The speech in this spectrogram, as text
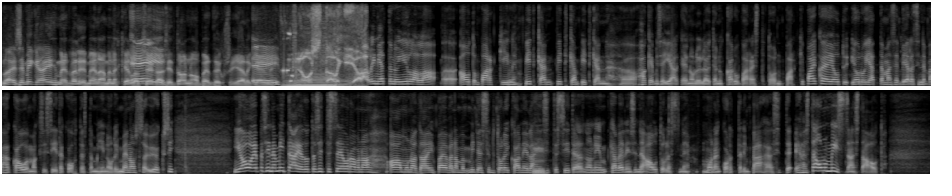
No ei se mikään ihme, että välillä meinaa mennä kellot Ei. sekaisin ton opetuksen jälkeen. Ei. Niin. Nostalgia. Olin jättänyt illalla äh, auton parkkiin pitkän, pitkän, pitkän äh, hakemisen jälkeen. Oli löytänyt kadun varresta tuon parkkipaikan ja joutu, jouduin jättämään sen vielä sinne vähän kauemmaksi siitä kohteesta, mihin olin menossa yöksi. Joo, eipä siinä mitään. Ja tota, sitten seuraavana aamuna tai päivänä, miten se nyt olikaan, niin lähdin mm. sitten siitä. ja No niin, kävelin sinne autolle sinne monen korttelin päähän. Ja sitten eihän sitä ollut missään sitä autoa.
